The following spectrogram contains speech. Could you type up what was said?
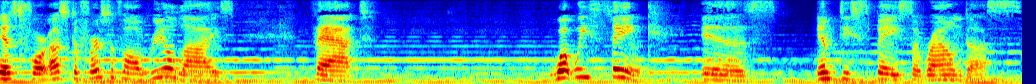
is for us to first of all realize that what we think is empty space around us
